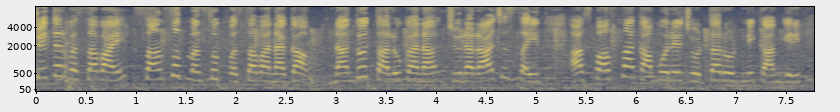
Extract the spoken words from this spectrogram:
ચેતર વસાવાએ સાંસદ મનસુખ વસાવાના ગામ નાંદોદ તાલુકાના જૂના રાજ સહિત આસપાસના ગામોને જોડતા રોડની કામગીરી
